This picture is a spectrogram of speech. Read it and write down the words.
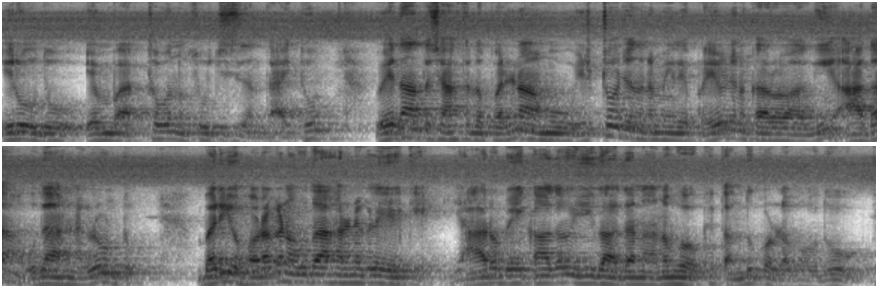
ಇರುವುದು ಎಂಬ ಅರ್ಥವನ್ನು ಸೂಚಿಸಿದಂತಾಯಿತು. ವೇದಾಂತ ಶಾಸ್ತ್ರದ ಪರಿಣಾಮವು ಎಷ್ಟೋ ಜನರ ಮೇಲೆ ಪ್ರಯೋಜನಕರವಾಗಿ ಆದ ಉದಾಹರಣೆಗಳು ಉಂಟು ಬರೀ ಹೊರಗಣ ಉದಾಹರಣೆಗಳೇ ಏಕೆ? ಯಾರು ಬೇಕಾದರೂ ಈಗ ಅದನ್ನು ಅನುಭವಕ್ಕೆ ತಂದುಕೊಳ್ಳಬಹುದು.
